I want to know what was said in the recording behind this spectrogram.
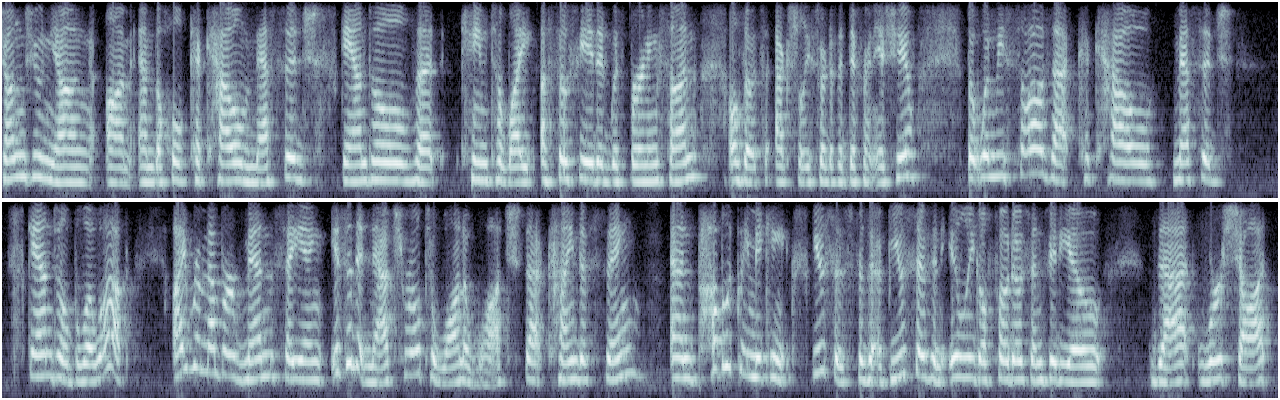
Jung Jun Young um, and the whole Kakao message scandal that came to light associated with Burning Sun, although it's actually sort of a different issue. But when we saw that Kakao message scandal blow up, I remember men saying, Isn't it natural to want to watch that kind of thing? And publicly making excuses for the abusive and illegal photos and video that were shot,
